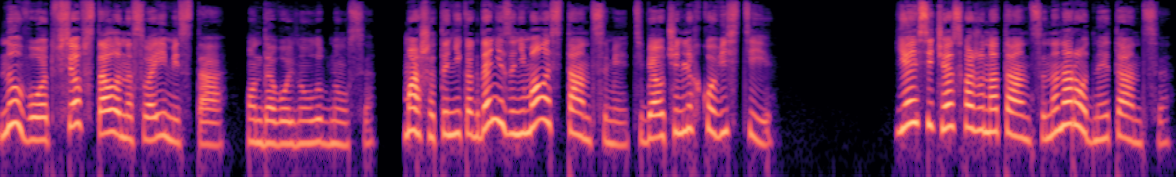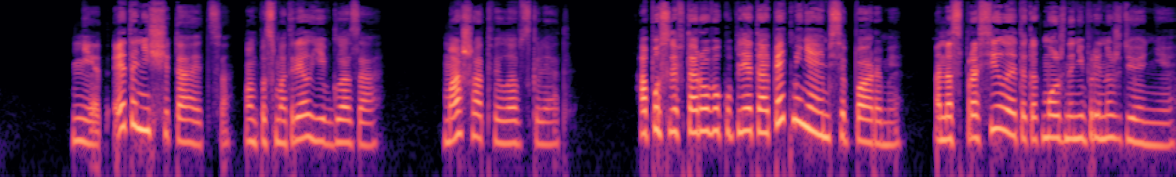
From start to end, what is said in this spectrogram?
«Ну вот, все встало на свои места», — он довольно улыбнулся. «Маша, ты никогда не занималась танцами? Тебя очень легко вести». «Я и сейчас хожу на танцы, на народные танцы». «Нет, это не считается», — он посмотрел ей в глаза. Маша отвела взгляд. А после второго куплета опять меняемся парами? Она спросила это как можно непринужденнее.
